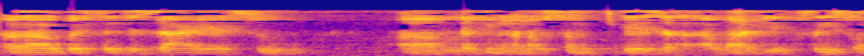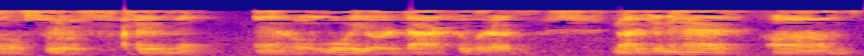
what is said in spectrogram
uh, with a desire to, um, like you know, some kids I want to be a police officer or a fireman or a lawyer or a doctor, or whatever. No, I didn't have um,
